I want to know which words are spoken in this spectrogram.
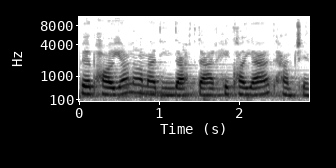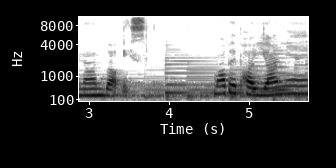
به پایان آمد این دفتر. حکایت همچنان باقی است. ما به پایان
